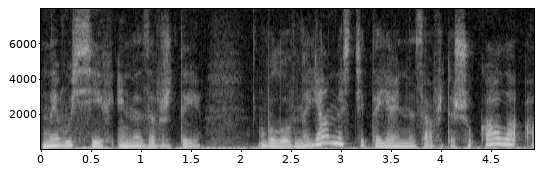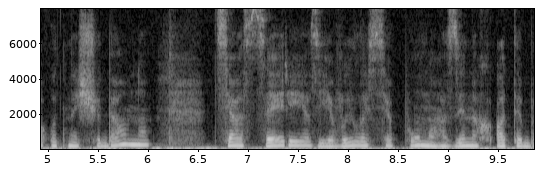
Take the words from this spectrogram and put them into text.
не в усіх і не завжди було в наявності, та я й не завжди шукала. А от нещодавно ця серія з'явилася по магазинах АТБ.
